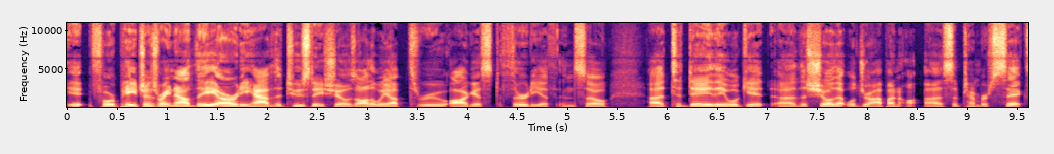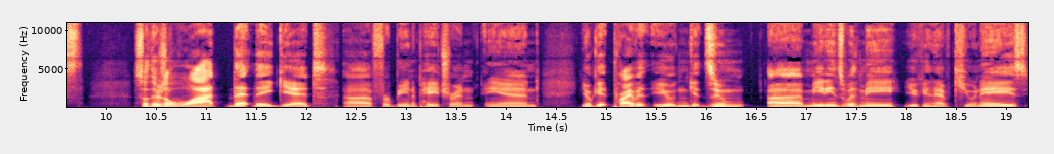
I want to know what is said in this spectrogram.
it, for patrons right now, they already have the Tuesday shows all the way up through August 30th. And so uh, today they will get uh, the show that will drop on uh, September 6th. So there's a lot that they get uh, for being a patron, and you'll get private. You can get Zoom uh, meetings with me. You can have Q and A's.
